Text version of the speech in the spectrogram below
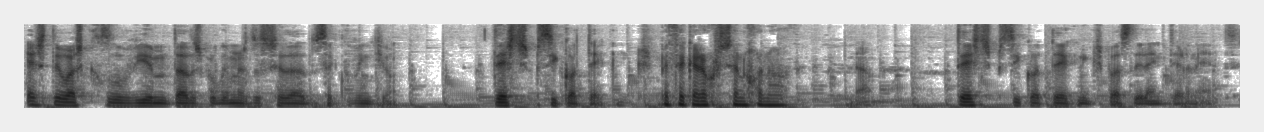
esta eu acho que resolvia metade dos problemas da sociedade do século XXI. Testes psicotécnicos. Pensei que era o Cristiano Ronaldo. Não. Testes psicotécnicos para aceder à internet.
